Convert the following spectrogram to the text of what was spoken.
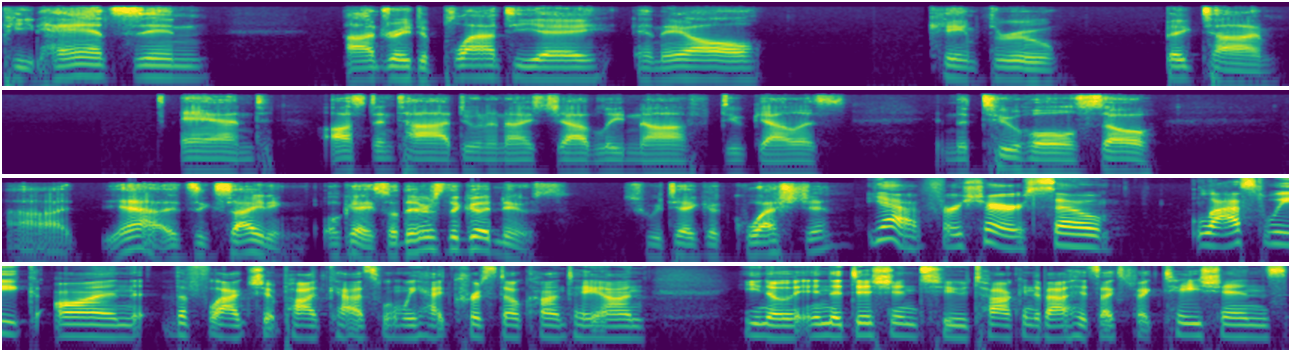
Pete Hansen, Andre Duplantier, and they all came through big time. And Austin Todd doing a nice job leading off Duke Ellis in the two holes. So, uh, yeah, it's exciting. Okay, so there's the good news. Should we take a question? Yeah, for sure. So, last week on the flagship podcast, when we had Chris Del Conte on, you know, in addition to talking about his expectations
